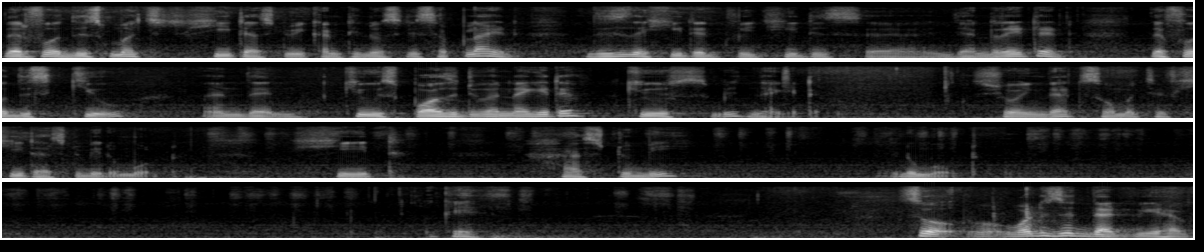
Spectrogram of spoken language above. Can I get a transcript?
Therefore, this much heat has to be continuously supplied. This is the heat at which heat is uh, generated. Therefore, this Q and then Q is positive and negative, Q is negative showing that so much of heat has to be removed. Heat has to be removed. Okay. So, what is it that we have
